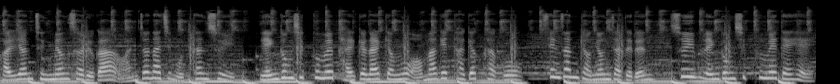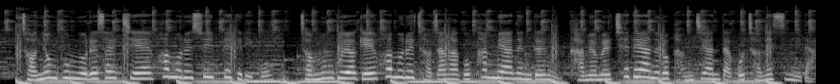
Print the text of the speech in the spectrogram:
관련 증명 서류가 완전하지 못한 수입, 냉동식품을 발견할 경우 엄하게 타격하고 생산 경영자들은 수입 냉동식품에 대해 전용 통로를 설치해 화물을 수입해드리고 전문 구역에 화물을 저장하고 판매하는 등 감염을 최대한으로 방지한다고 전했습니다.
